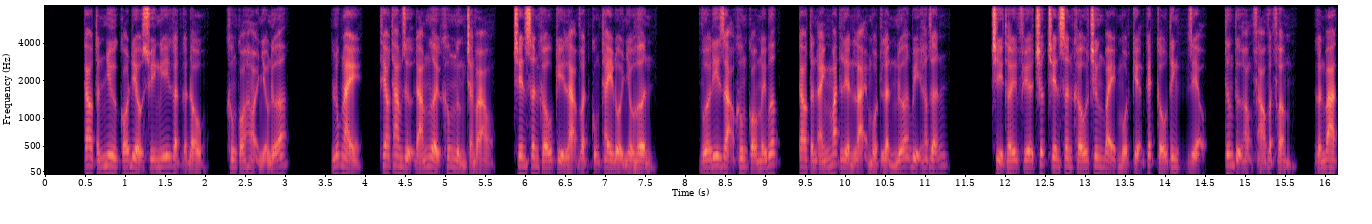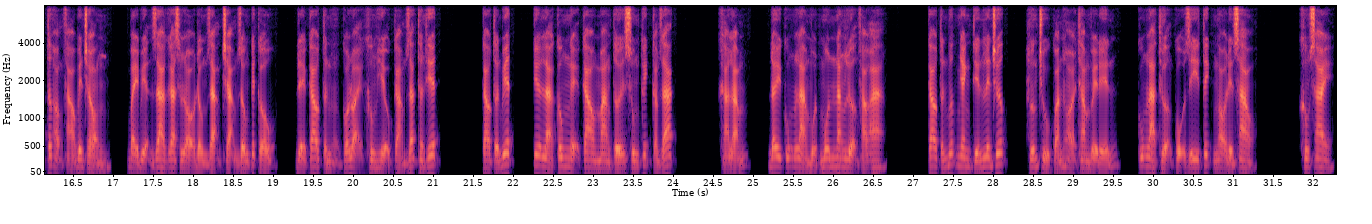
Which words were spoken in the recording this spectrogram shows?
Cao tấn như có điều suy nghĩ gật gật đầu, không có hỏi nhiều nữa. Lúc này theo tham dự đám người không ngừng tràn vào, trên sân khấu kỳ lạ vật cũng thay đổi nhiều hơn. Vừa đi dạo không có mấy bước, cao tấn ánh mắt liền lại một lần nữa bị hấp dẫn. Chỉ thấy phía trước trên sân khấu trưng bày một kiện kết cấu tinh diệu, tương tự họng pháo vật phẩm, gần ba tấc họng pháo bên trong, bày biện ra gas lò đồng dạng chạm giống kết cấu, để cao tấn có loại không hiểu cảm giác thân thiết. Cao tấn biết, kia là công nghệ cao mang tới sung kích cảm giác. Khá lắm, đây cũng là một môn năng lượng pháo a. Cao tấn bước nhanh tiến lên trước, hướng chủ quán hỏi thăm về đến, cũng là thượng cổ di tích ngọ đến sao? Không sai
